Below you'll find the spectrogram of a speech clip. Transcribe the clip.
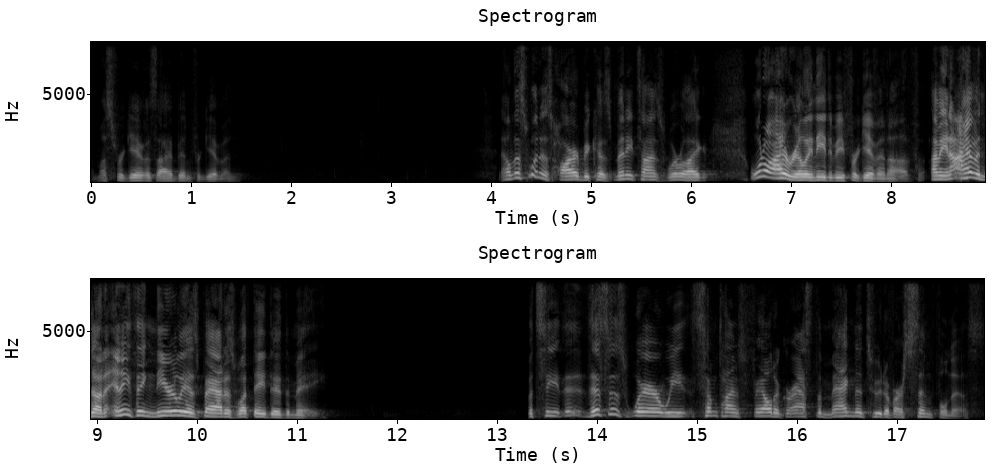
I must forgive as I have been forgiven. Now, this one is hard because many times we're like, what do I really need to be forgiven of? I mean, I haven't done anything nearly as bad as what they did to me. But see, this is where we sometimes fail to grasp the magnitude of our sinfulness.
